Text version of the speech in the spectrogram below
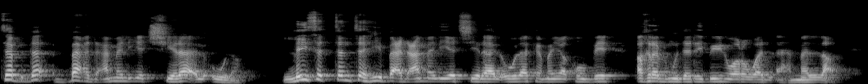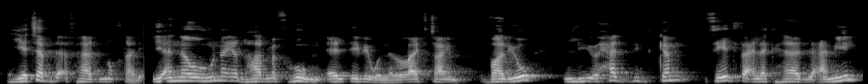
تبدأ بعد عملية الشراء الأولى. ليست تنتهي بعد عملية الشراء الأولى كما يقوم به اغلب المدربين ورواد الأعمال لا. هي تبدأ في هذه النقطة لأنه هنا يظهر مفهوم ال LTV ولا ال lifetime value اللي يحدد كم سيدفع لك هذا العميل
